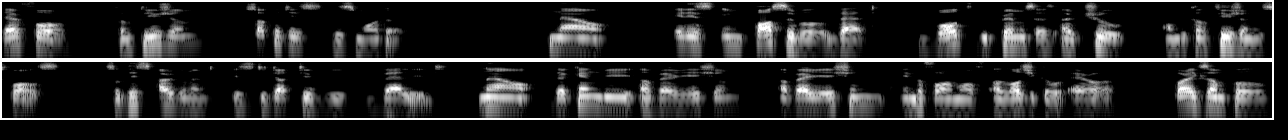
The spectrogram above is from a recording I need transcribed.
Therefore, conclusion Socrates is mortal. Now, it is impossible that both the premises are true and the conclusion is false. So this argument is deductively valid. Now, there can be a variation, a variation in the form of a logical error. For example,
